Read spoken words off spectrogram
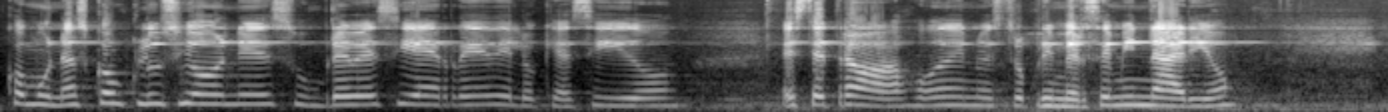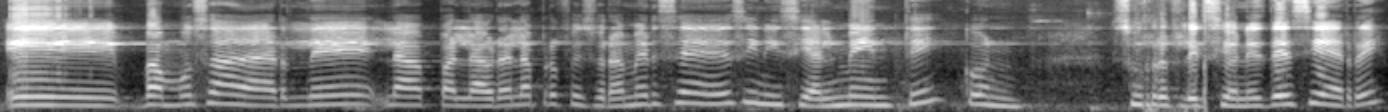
como unas conclusiones, un breve cierre de lo que ha sido este trabajo de nuestro primer seminario. Eh, vamos a darle la palabra a la profesora Mercedes inicialmente con sus reflexiones de cierre,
